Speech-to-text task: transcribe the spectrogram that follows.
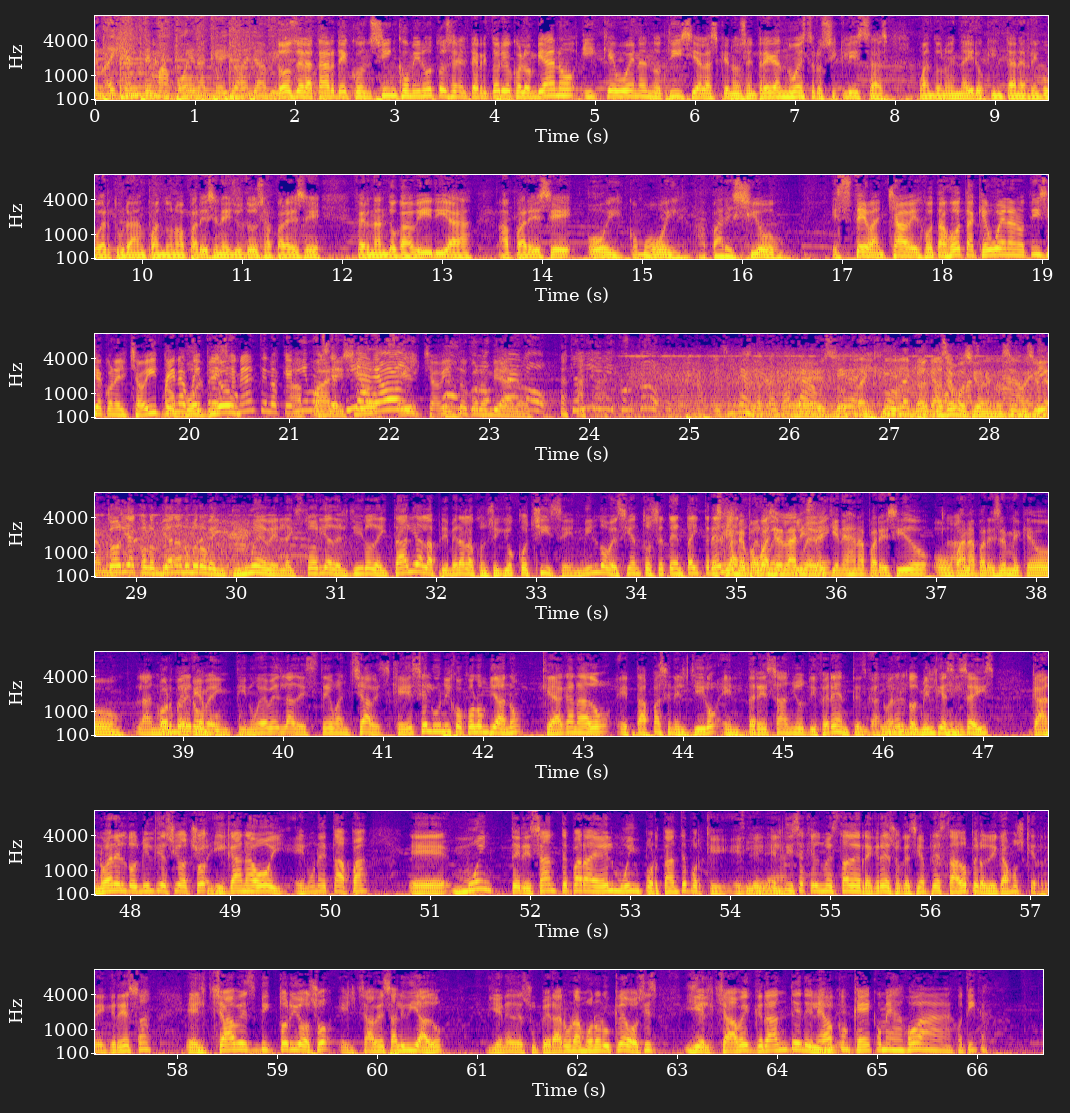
que no hay gente más buena que yo haya visto. Dos de la tarde con cinco minutos en el territorio colombiano y qué buenas noticias las que nos entregan nuestros ciclistas. Cuando no es Nairo Quintana y Rigoberto Urán, cuando no aparecen ellos dos, aparece Fernando Gaviria, aparece hoy, como hoy, apareció Esteban Chávez. JJ, qué buena noticia con el Chavito. Bueno, fue Volvió, impresionante lo que vimos el día de hoy. El Chavito colombiano. Que viene con todo. Sigan, Eso, tranquila, que No, no se emocionen, no se. Victoria colombiana número 29 en la historia del Giro de Italia. La primera la consiguió Cochise en 1973. Es que la me pongo a número hacer la lista de 29. quienes han aparecido o Claro. van a aparecer, me quedo La corto de número tiempo. 29 es la de Esteban Chávez, que es el único colombiano que ha ganado etapas en el Giro en tres años diferentes. Ganó en el 2016, ganó en el 2018 y gana hoy en una etapa eh, muy interesante para él, muy importante porque él, Sí, él- ya. él dice que él no está de regreso, que siempre ha estado, pero digamos que regresa el Chávez victorioso, el Chávez aliviado. Viene de superar una mononucleosis y el Chávez grande en el, ¿Con qué comes joa, Jotica?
